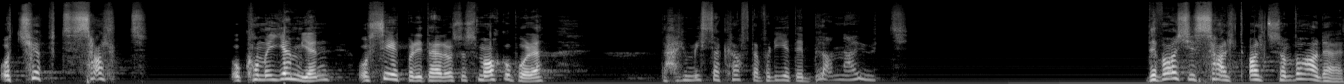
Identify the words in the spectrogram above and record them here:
og kjøpt salt, og kommer hjem igjen og ser på dette her, og så smaker på det det har jo mista krafta fordi det er blanda ut. Det var ikke salt, alt som var der.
